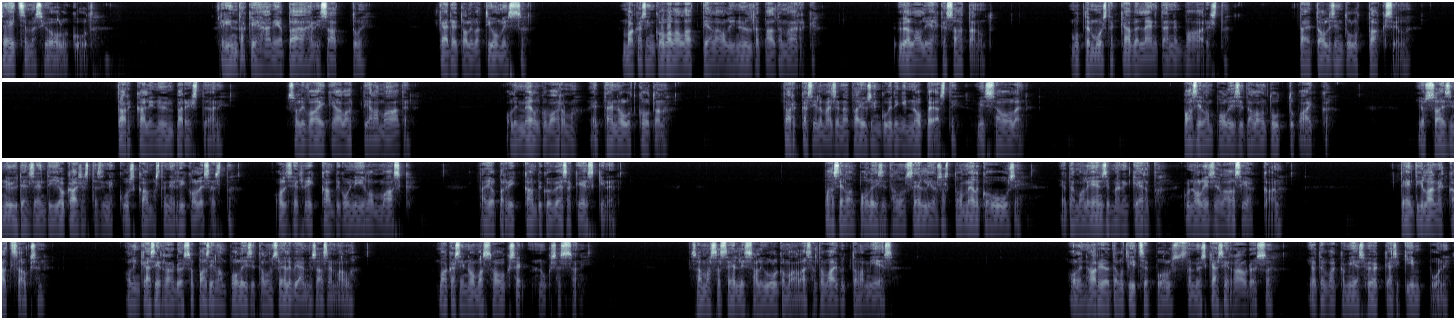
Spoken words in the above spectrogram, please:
7. joulukuuta. Rintakehäni ja päähäni sattui. Kädet olivat jumissa. Makasin kovalla lattialla oli yltäpäältä märkä. Yöllä oli ehkä satanut. Mutta en muista kävelleeni tänne baarista. Tai että olisin tullut taksilla. Tarkkailin ympäristöäni. Se oli vaikea lattialla maaten. Olin melko varma, että en ollut kotona – Tarkkasilmäisenä tajusin kuitenkin nopeasti, missä olen. Pasilan poliisitalo on tuttu paikka. Jos saisin yhden sentin jokaisesta sinne kuskaamastani rikollisesta, olisin rikkaampi kuin Elon Musk, tai jopa rikkaampi kuin Vesa Keskinen. Pasilan poliisitalon selliosasto on melko uusi, ja tämä oli ensimmäinen kerta, kun olin siellä asiakkaana. Tein tilannekatsauksen käsiraudoissa Pasilan poliisitalon selviämisasemalla. Makasin omassa oksennuksessani. Samassa sellissä oli ulkomaalaiselta vaikuttava mies. Olin harjoitellut itsepuolustusta myös käsiraudoissa, joten vaikka mies hyökkäisi kimppuuni,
